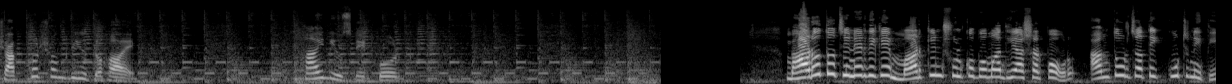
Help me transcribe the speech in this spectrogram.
স্বাক্ষর সংগৃহীত হয়। Hi news network. ভারত ও চীনের দিকে মার্কিন শুল্ক বোমা দিয়ে আসার পর আন্তর্জাতিক কূটনীতি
